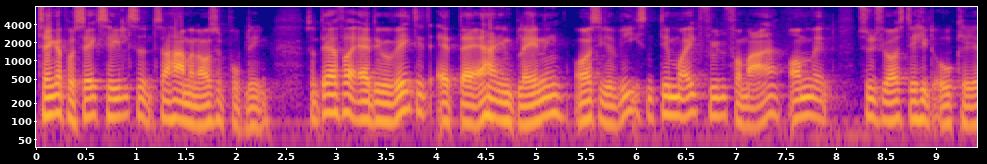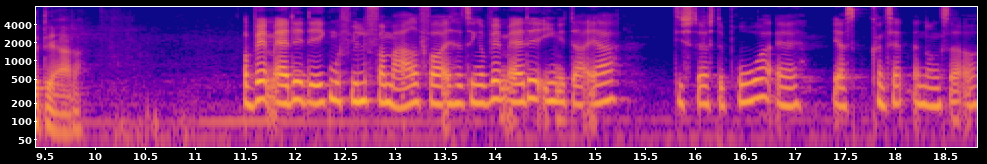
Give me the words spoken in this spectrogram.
tænker på sex hele tiden, så har man også et problem. Så derfor er det jo vigtigt, at der er en blanding, også i avisen. Det må ikke fylde for meget. Omvendt synes vi også, det er helt okay, at det er der. Og hvem er det, det ikke må fylde for meget for? Altså jeg tænker, hvem er det egentlig, der er de største brugere af jeres kontantannoncer og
